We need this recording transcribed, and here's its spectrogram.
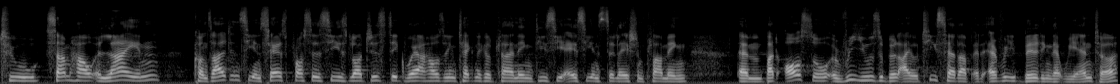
to somehow align consultancy and sales processes, logistic, warehousing, technical planning, DC, AC installation, plumbing, um, but also a reusable IoT setup at every building that we enter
